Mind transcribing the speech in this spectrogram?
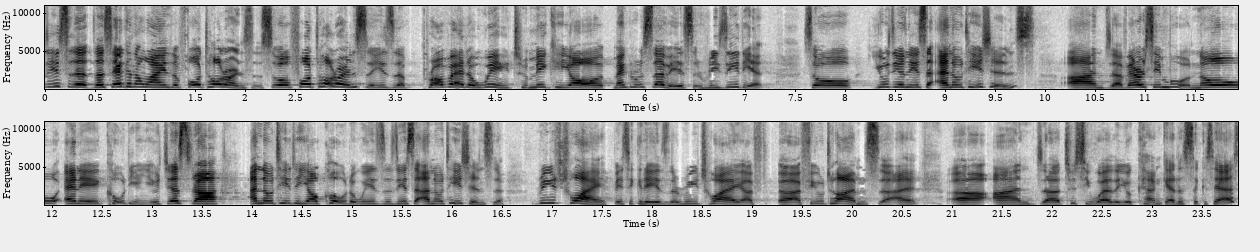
this uh, the second one is fault tolerance. So fault tolerance is a provide a way to make your microservice resilient. So using these annotations and uh, very simple, no any coding. You just uh, annotate your code with these annotations. Retry basically is retry a, few times uh, uh, and uh, to see whether you can get a success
